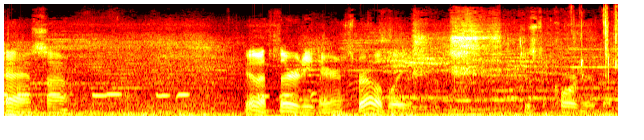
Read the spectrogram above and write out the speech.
Yeah, so got a 30 here. It's probably just a quarter, but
